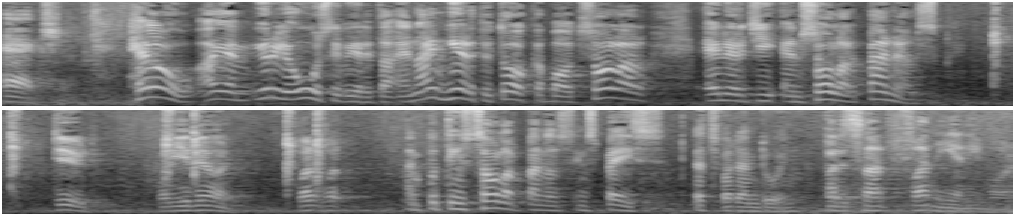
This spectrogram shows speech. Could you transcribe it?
Action. Hello, I am Yrjö Uusivirta and I'm here to talk about solar energy and solar panels. Dude, what are you doing? What, what? I'm putting solar panels in space. That's what I'm doing. But it's not funny anymore.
